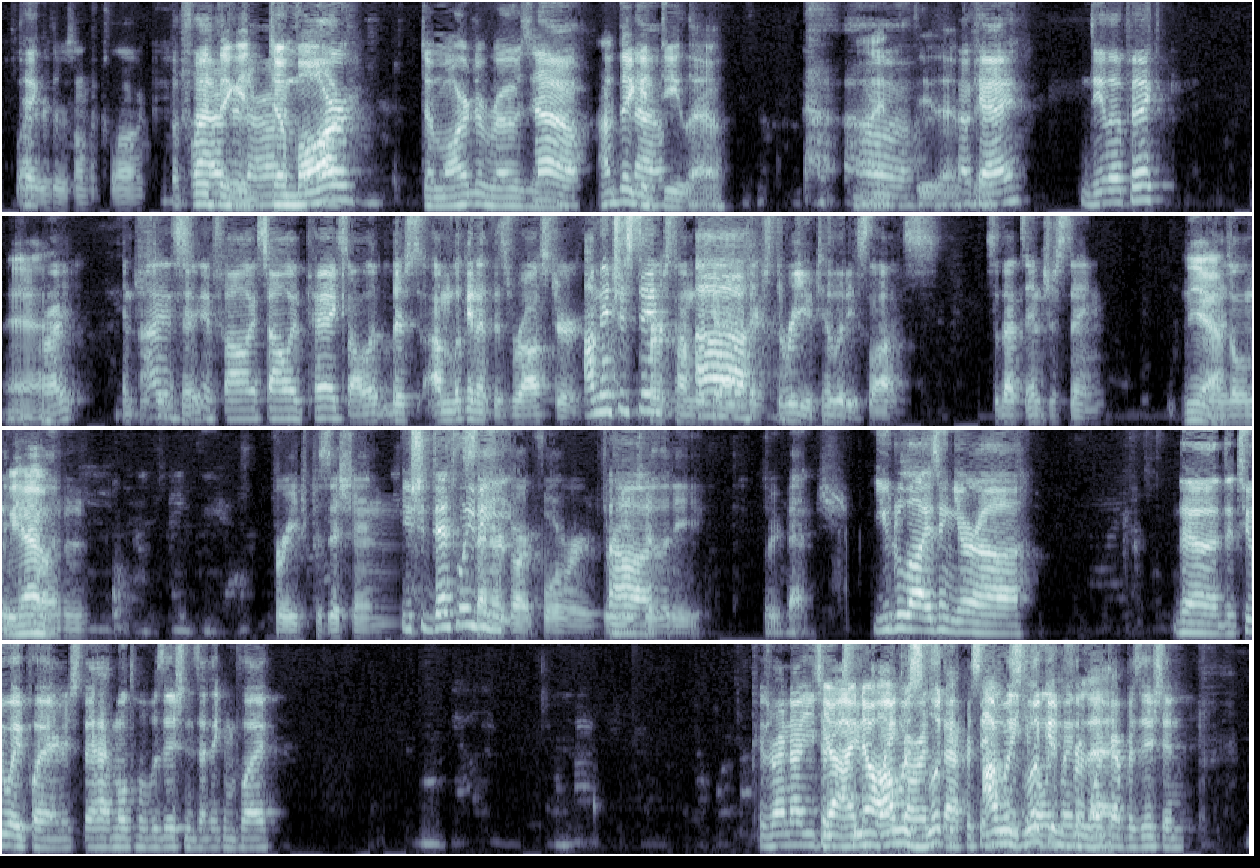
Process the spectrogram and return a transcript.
flat earthers on the clock. the I'm Flat thinking Earthers are on the clock. Demar, Demar Derozan. No. I'm thinking No. D'Lo. I Oh, do that. okay. D'Lo pick. Yeah. Right? Interesting Nice, pick. if solid, solid pick. Solid. There's. I'm looking at this roster. I'm interested. First time looking uh, at it. There's three utility slots. So that's interesting. Yeah. There's only we have. one for each position. You should definitely Center be guard forward, three uh, utility, three bench. utilizing your uh the the two way players that have multiple positions that they can play. Because right now you took Yeah, I know. I was looking- that I was looking for that. guard position.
